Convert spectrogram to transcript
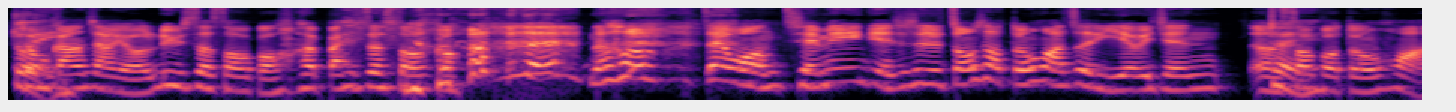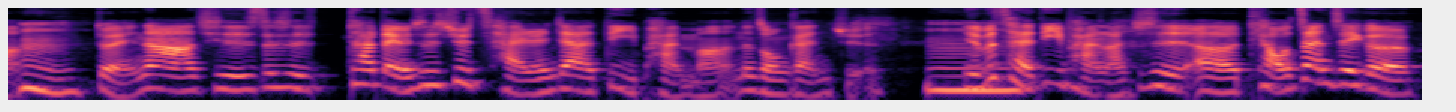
就，我们刚刚讲有绿色搜狗 和白色搜狗，然后再往前面一点，就是中孝敦化这里也有一间呃搜狗敦化，嗯，对，那其实就是它等于是去踩人家的地盘嘛，那种感觉，嗯，也不是踩地盘啦，就是呃挑战这个。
